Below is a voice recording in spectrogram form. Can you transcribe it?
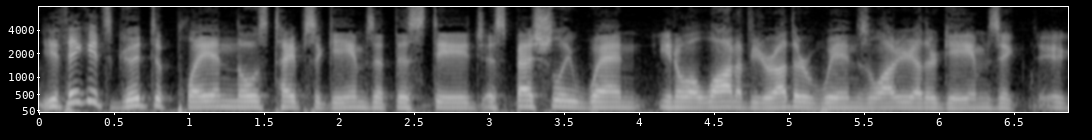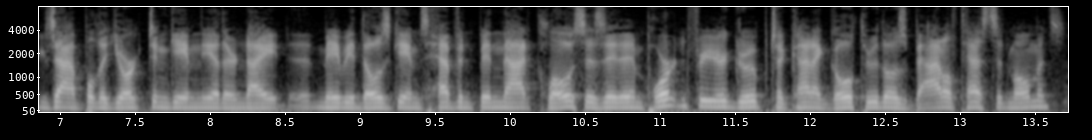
Do you think it's good to play in those types of games at this stage, especially when you know a lot of your other wins, a lot of your other games, example the Yorkton game the other night, maybe those games haven't been that close. Is it important for your group to kind of go through those battle tested moments?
